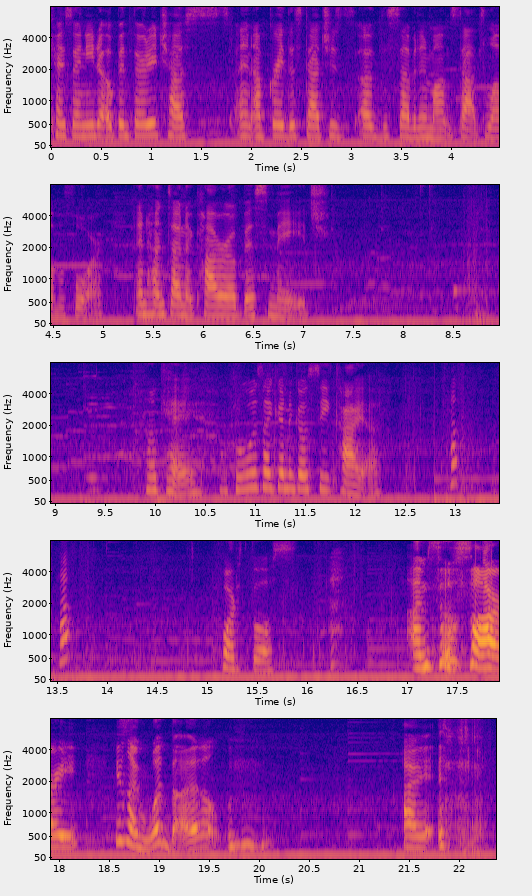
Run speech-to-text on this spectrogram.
Okay, so I need to open 30 chests and upgrade the statues of the Seven in Mondstadt to level 4 and hunt down a Cryo Abyss mage. Okay, who was I gonna go see? Kaeya. Huh? Huh? Porthos. I'm so sorry. He's like, what the hell? I.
